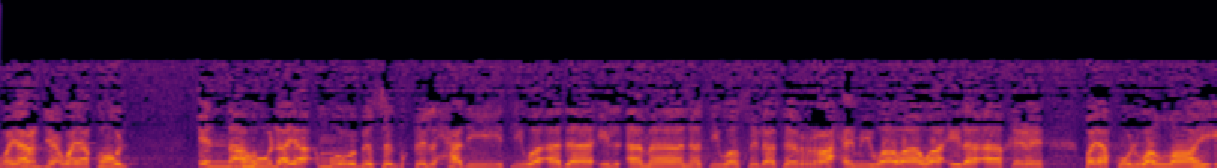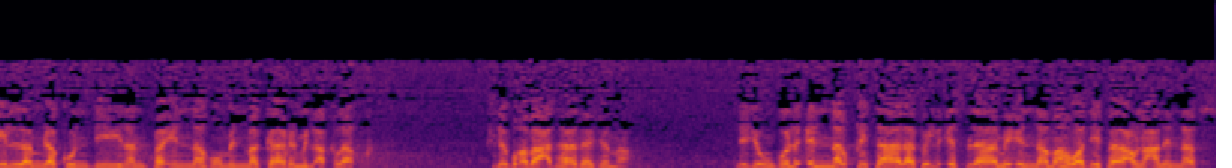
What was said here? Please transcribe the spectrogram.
ويرجع ويقول إنه ليأمر بصدق الحديث وأداء الأمانة وصلة الرحم و والى آخره فيقول والله إن لم يكن دينا فإنه من مكارم الأخلاق. إيش نبغى بعد هذا يا جماعة؟ نجي ونقول إن القتال في الإسلام إنما هو دفاع عن النفس.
